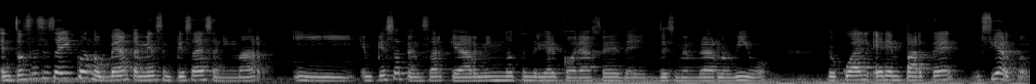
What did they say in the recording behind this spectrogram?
Entonces es ahí cuando Bern también se empieza a desanimar y empieza a pensar que Armin no tendría el coraje de desmembrarlo vivo, lo cual era en parte cierto.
